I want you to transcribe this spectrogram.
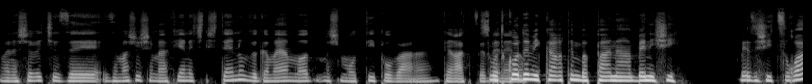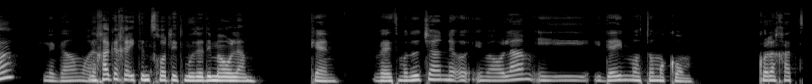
ואני חושבת שזה משהו שמאפיין את שתינו, וגם היה מאוד משמעותי פה באינטראקציה בינינו. זאת אומרת, קודם הכרתם בפן הבין-אישי, באיזושהי צורה. לגמרי. ואחר כך הייתן צריכות להתמודד עם העולם. כן, וההתמודדות שלנו עם העולם היא, היא די מאותו מקום. כל אחת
